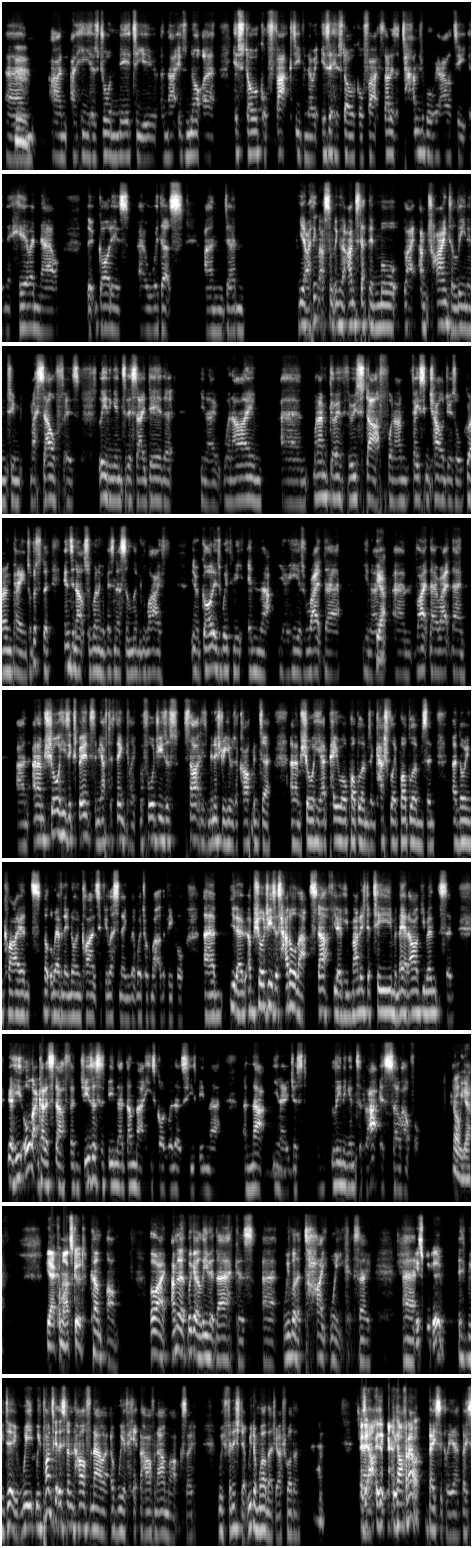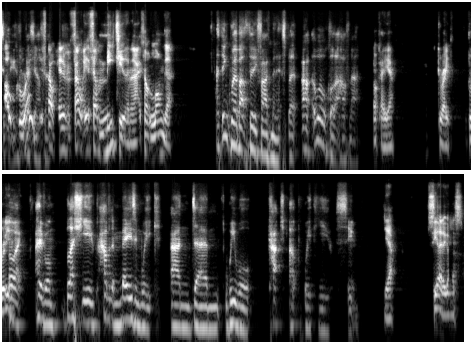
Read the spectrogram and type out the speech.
Um, mm. And, and he has drawn near to you, and that is not a historical fact, even though it is a historical fact. That is a tangible reality in the here and now that God is uh, with us. And um, you know, I think that's something that I'm stepping more like I'm trying to lean into myself is leaning into this idea that, you know, when I'm um, when I'm going through stuff, when I'm facing challenges or growing pains or just the ins and outs of running a business and living life, you know, God is with me in that. You know, He is right there, you know, yeah. um, right there, right then. And and I'm sure he's experienced them. You have to think like before Jesus started his ministry, he was a carpenter, and I'm sure he had payroll problems and cash flow problems and annoying clients. Not that we have any annoying clients if you're listening, that we're talking about other people. Um, you know, I'm sure Jesus had all that stuff. You know, he managed a team and they had arguments and you know he all that kind of stuff. And Jesus has been there, done that. He's God with us. He's been there, and that you know just leaning into that is so helpful. Oh yeah, yeah, come on, that's good. Come on. All right, I'm gonna we're gonna leave it there because uh, we've got a tight week. So uh, yes, we do. We do. We we plan to get this done in half an hour, and we have hit the half an hour mark. So we've finished it. We've done well there, Josh. Well done. Is it, uh, is it exactly half an hour? Basically, yeah. Basically. Oh, great! It felt, it felt it felt meatier than that. It felt longer. I think we're about thirty-five minutes, but uh, we'll call that half an hour. Okay. Yeah. Great. Brilliant. All right. Hey everyone, bless you. Have an amazing week, and um, we will catch up with you soon. Yeah. See you later, guys.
